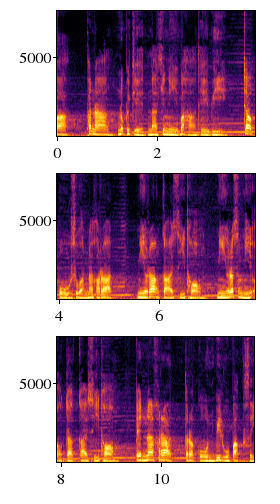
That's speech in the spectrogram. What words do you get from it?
ว่า พระนางนพเกตนาคินีมหาเทวี เจ้าปู่สวรรณคราช มีร่างกายสีทอง มีรัศมีออกจากกายสีทอง เป็นนาคราชตระกูลวิรูปักสี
